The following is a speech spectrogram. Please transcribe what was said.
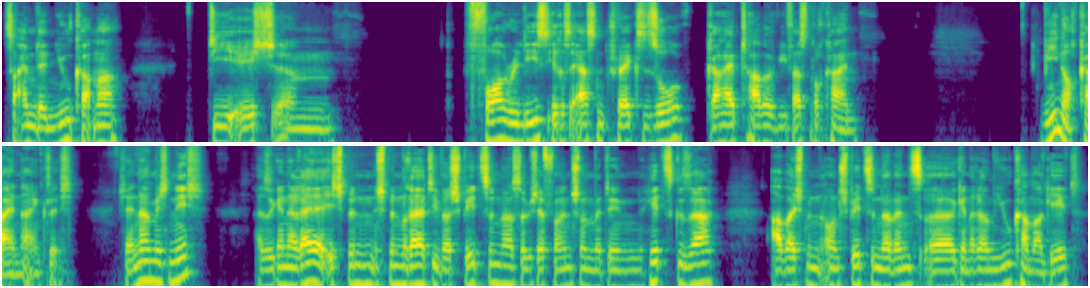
zu einem der Newcomer, die ich ähm, vor Release ihres ersten Tracks so gehypt habe wie fast noch keinen. Wie noch keinen eigentlich. Ich erinnere mich nicht, also generell, ich bin, ich bin ein relativer Spätzünder, das habe ich ja vorhin schon mit den Hits gesagt. Aber ich bin auch ein Spätzünder, wenn es äh, generell um Newcomer geht.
